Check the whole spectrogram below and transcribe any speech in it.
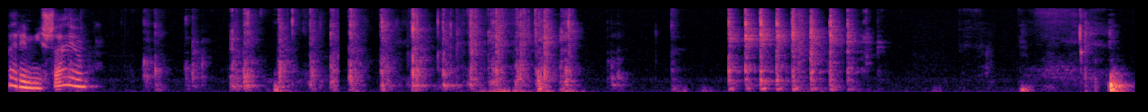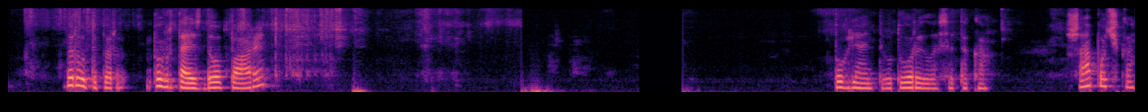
Перемішаю. Беру тепер, повертаюсь до опари. Погляньте, утворилася така шапочка,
